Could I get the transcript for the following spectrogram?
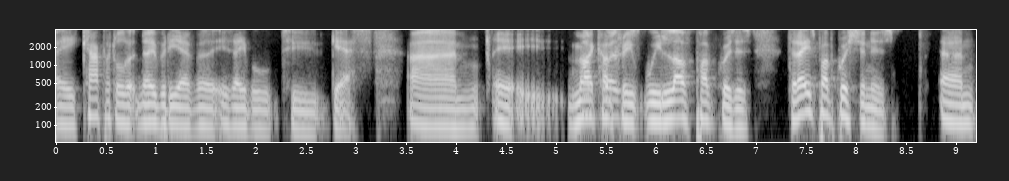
a capital that nobody ever is able to guess. Um, my pub country, quiz. we love pub quizzes. Today's pub question is um,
